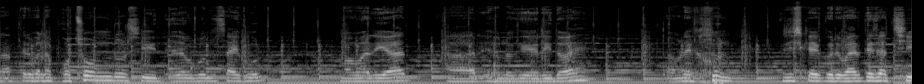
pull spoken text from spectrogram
রাতের বেলা প্রচণ্ড শীত বন্ধু সাইফুল, মামা রিয়াদ, আর এ হলো গিয়ে হৃদয়। তো আমরা এখন রিক্সায় করে বাড়িতে যাচ্ছি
